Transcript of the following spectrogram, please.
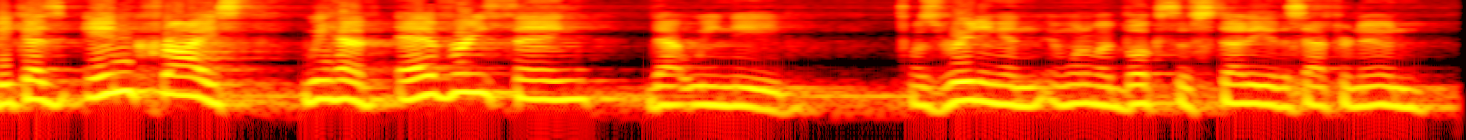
Because in Christ, we have everything that we need. I was reading in, in one of my books of study this afternoon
